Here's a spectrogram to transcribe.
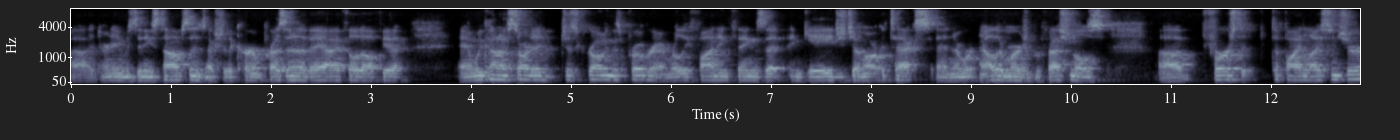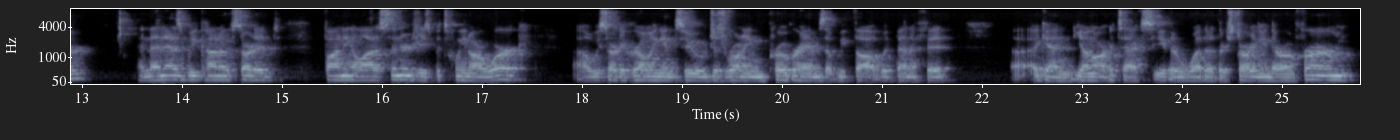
Uh, her name is Denise Thompson. Is actually the current president of AI Philadelphia, and we kind of started just growing this program, really finding things that engaged young architects and other emerging professionals. Uh, first to find licensure, and then as we kind of started finding a lot of synergies between our work, uh, we started growing into just running programs that we thought would benefit uh, again, young architects, either whether they're starting in their own firm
